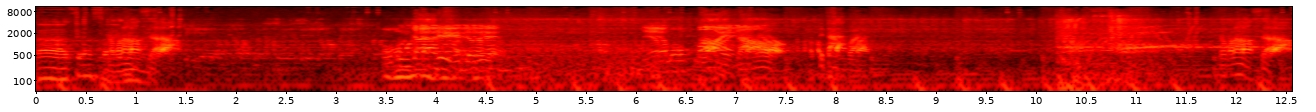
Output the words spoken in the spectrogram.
เอ่อเครื่องสอยกำลังสามผมมึงย้ายที่กันเดี๋ยวนี้เตรียมลงป้ายหน้าแล้วไปต่างวัดกำลังสาม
